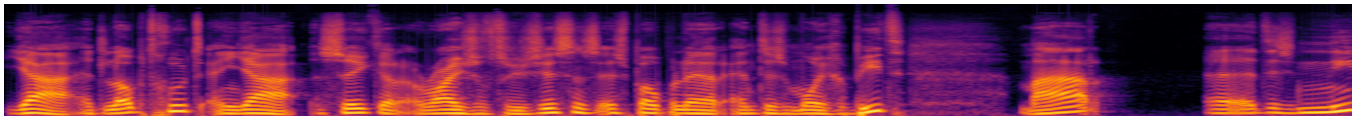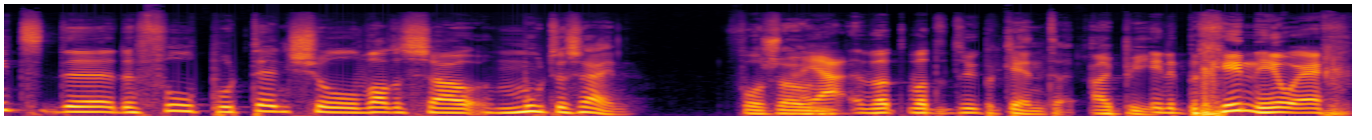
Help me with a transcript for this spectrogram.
ja, het loopt goed. En ja, zeker Rise of the Resistance is populair en het is een mooi gebied. Maar eh, het is niet de, de full potential wat het zou moeten zijn. Voor zo'n Nou ja, wat, wat natuurlijk bekende IP. in het begin heel erg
